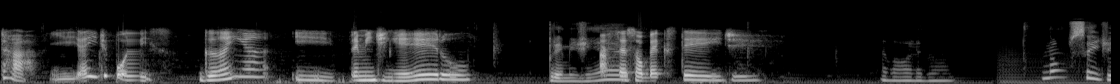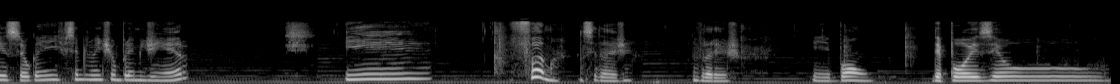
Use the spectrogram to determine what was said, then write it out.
Tá, e aí depois? Ganha e prêmio em dinheiro, Prêmio em dinheiro. acesso ao backstage. Ela olha do. Não sei disso, eu ganhei simplesmente um prêmio em dinheiro. E. fama na cidade, no vilarejo. E bom, depois eu.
